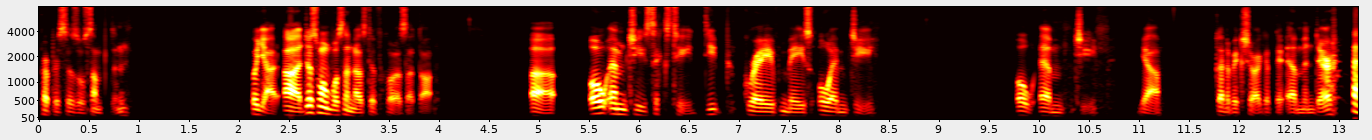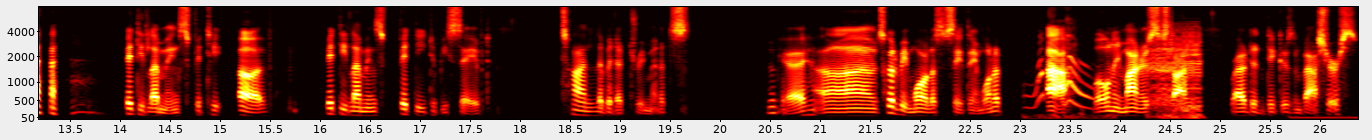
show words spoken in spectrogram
purposes or something. But yeah, uh, this one wasn't as difficult as I thought. Uh, OMG 16, Deep Grave Maze OMG. OMG. Yeah, gotta make sure I get the M in there. 50 lemmings, 50, uh, 50 lemmings, 50 to be saved. Time limited 3 minutes. Okay, uh, it's gonna be more or less the same thing, won't it? Ah, but only miners this time, rather than diggers and bashers.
